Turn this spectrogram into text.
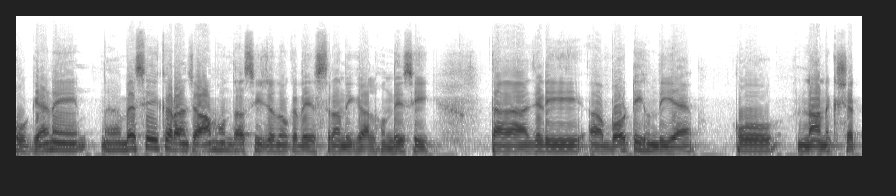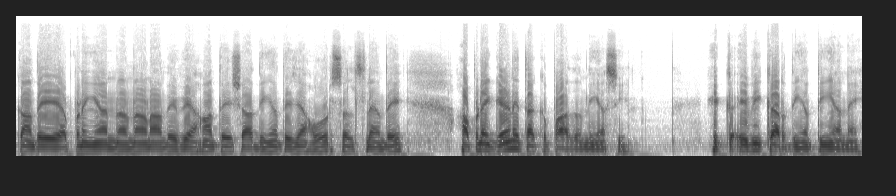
ਉਹ ਗਹਿਣੇ ਵੈਸੇ ਘਰਾਂ 'ਚ ਆਮ ਹੁੰਦਾ ਸੀ, ਜਦੋਂ ਕਦੇ ਇਸ ਤਰ੍ਹਾਂ ਦੀ ਗੱਲ ਹੁੰਦੀ ਸੀ ਤਾਂ ਜਿਹੜੀ ਅਹ, ਹੁੰਦੀ ਹੈ ਉਹ ਨਾਨਕ ਸ਼ੱਕਾਂ ਤੇ ਆਪਣੀਆਂ ਨਨਾਣਾਂ ਦੇ ਵਿਆਹਾਂ ਤੇ ਸ਼ਾਦੀਆਂ ਤੇ ਜਾਂ ਹੋਰ ਸਿਲਸਿਲਿਆਂ ਦੇ ਆਪਣੇ ਗਹਿਣੇ ਤੱਕ ਪਾ ਦਿੰਦੀਆਂ ਸੀ। ਇੱਕ ਇਹ ਵੀ ਘਰ ਦੀਆਂ ਧੀਆਂ ਨੇ।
